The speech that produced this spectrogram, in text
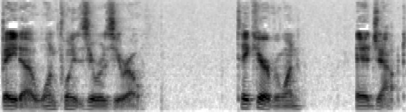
beta 1.00. Take care, everyone. EJ out.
